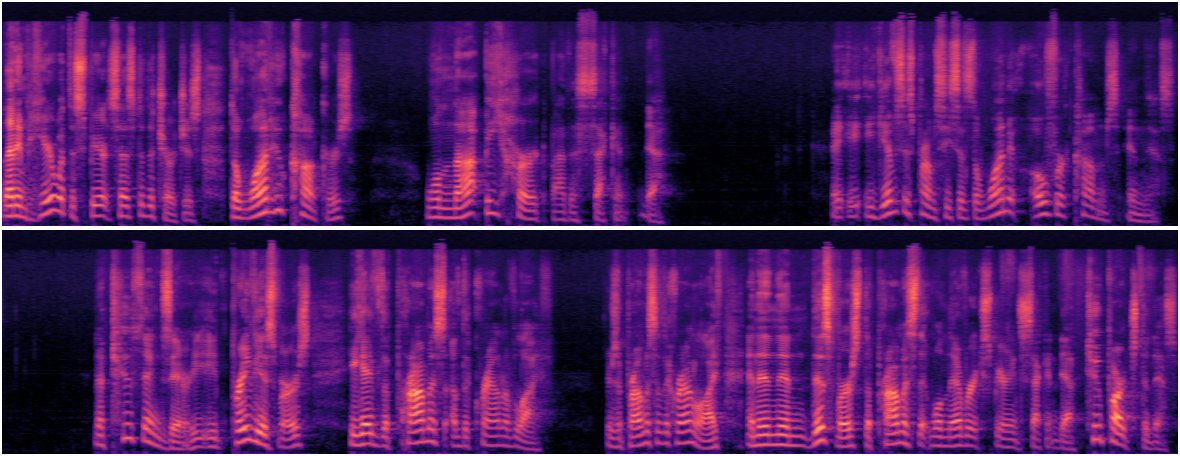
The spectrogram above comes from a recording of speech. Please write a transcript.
let him hear what the Spirit says to the churches. The one who conquers will not be hurt by the second death. He gives this promise. He says, The one who overcomes in this. Now, two things there. He, previous verse, he gave the promise of the crown of life. There's a promise of the crown of life. And then, then this verse, the promise that we'll never experience second death. Two parts to this.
